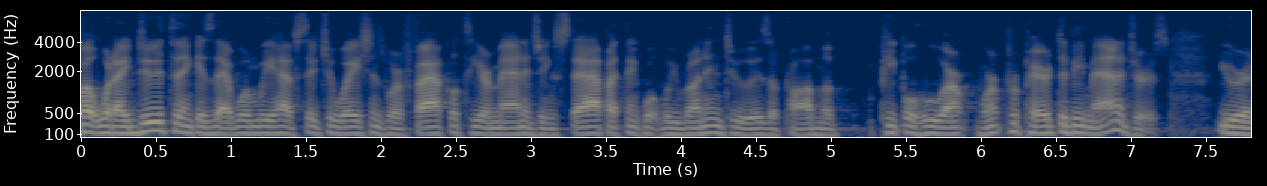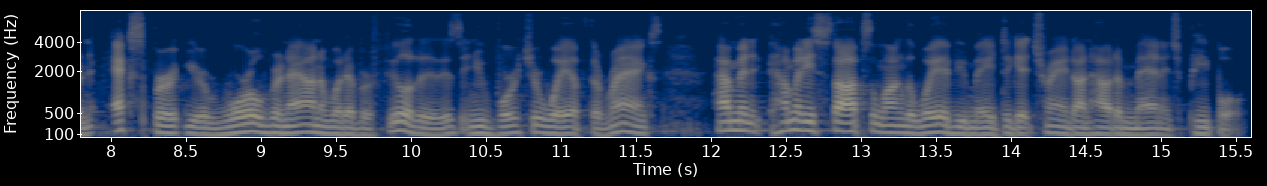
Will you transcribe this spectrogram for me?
But what I do think is that when we have situations where faculty are managing staff, I think what we run into is a problem of people who aren't, weren't prepared to be managers. You're an expert, you're world renowned in whatever field it is, and you've worked your way up the ranks. How many, how many stops along the way have you made to get trained on how to manage people?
